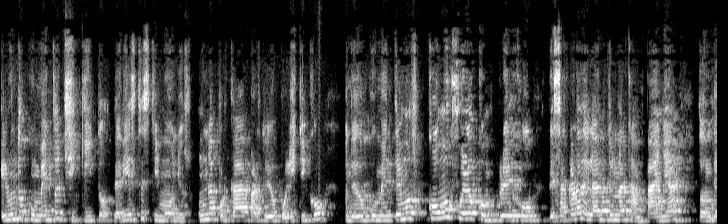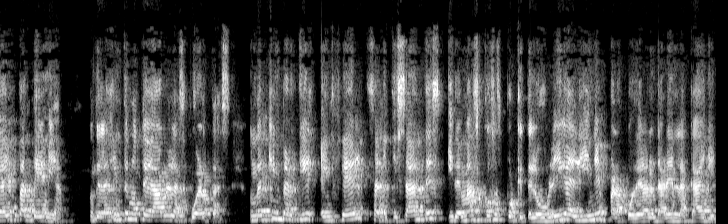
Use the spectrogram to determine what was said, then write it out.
en un documento chiquito de 10 testimonios, una por cada partido político, donde documentemos cómo fue lo complejo de sacar adelante una campaña donde hay pandemia, donde la gente no te abre las puertas, donde hay que invertir en gel, sanitizantes y demás cosas porque te lo obliga el INE para poder andar en la calle,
